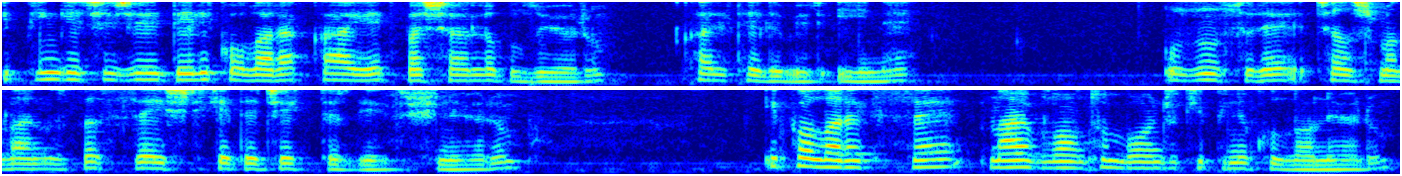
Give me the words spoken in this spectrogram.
ipin geçeceği delik olarak gayet başarılı buluyorum. Kaliteli bir iğne. Uzun süre çalışmalarınızda size eşlik edecektir diye düşünüyorum. İp olarak ise Nylblond'un boncuk ipini kullanıyorum.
